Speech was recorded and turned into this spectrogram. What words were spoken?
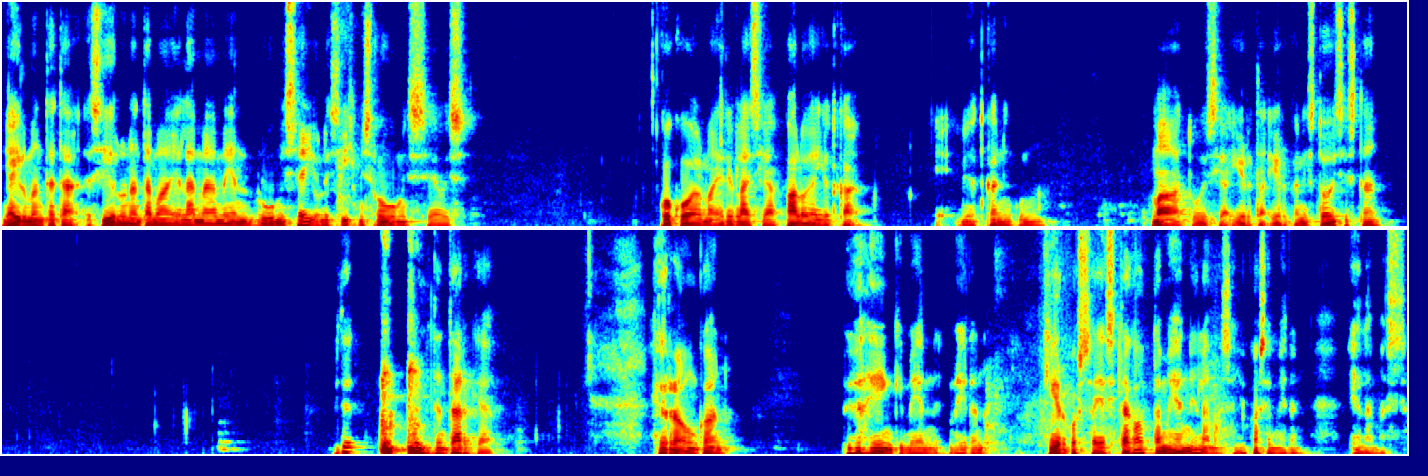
Ja ilman tätä sielun antamaa elämää meidän ruumissa ei olisi ihmisruumissa, se olisi kokoelma erilaisia paloja, jotka, jotka niin kuin maatuisi ja irta, irkanis toisistaan. Miten, miten tärkeä Herra onkaan pyhä henki meidän, meidän kirkossa ja sitä kautta meidän elämässä, jokaisen meidän elämässä,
